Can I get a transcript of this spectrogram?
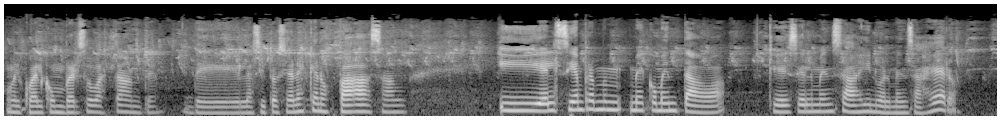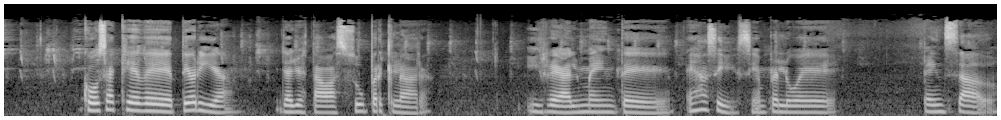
con el cual converso bastante de las situaciones que nos pasan, y él siempre me, comentaba que es el mensaje y no el mensajero. Cosa que de teoría ya yo estaba súper clara y realmente es así, siempre lo he pensado.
